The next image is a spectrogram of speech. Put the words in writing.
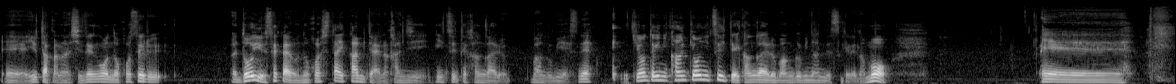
えー、豊かな自然を残せるどういう世界を残したいかみたいな感じについて考える番組ですね。基本的に環境について考える番組なんですけれどもえー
